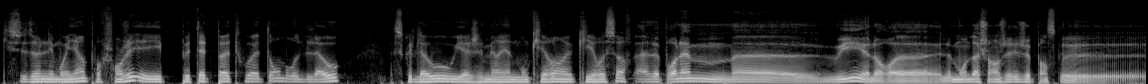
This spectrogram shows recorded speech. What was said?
qu'il se donne les moyens pour changer et peut-être pas tout attendre de là-haut. Parce que de là-haut, il n'y a jamais rien de bon qui, qui ressort. Ben, le problème, euh, oui, alors euh, le monde a changé. Je pense que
